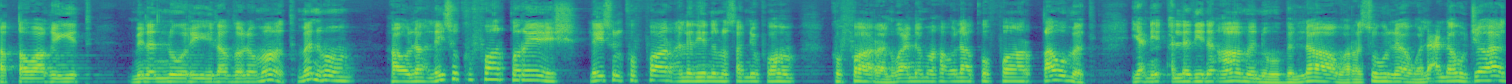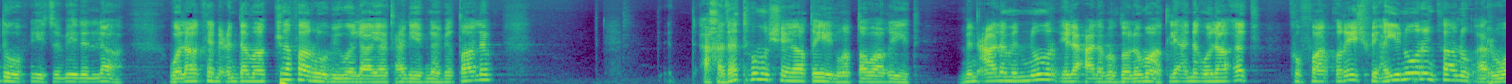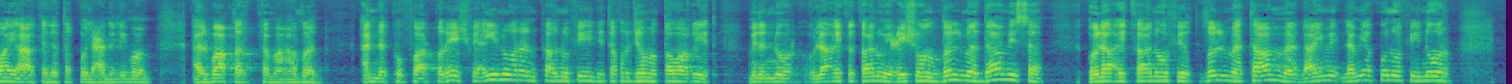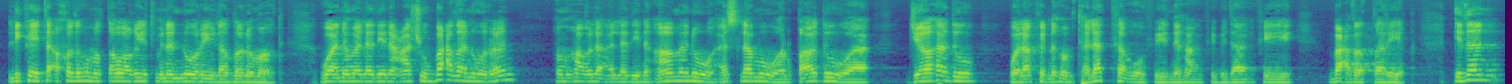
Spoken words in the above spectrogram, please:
الطواغيت من النور إلى الظلمات من هم؟ هؤلاء ليسوا كفار قريش ليسوا الكفار الذين نصنفهم كفارا وإنما هؤلاء كفار قومك يعني الذين آمنوا بالله ورسوله ولعله جاهدوا في سبيل الله. ولكن عندما كفروا بولاية علي بن أبي طالب أخذتهم الشياطين والطواغيت من عالم النور إلى عالم الظلمات لأن أولئك كفار قريش في أي نور كانوا. الرواية هكذا تقول عن الإمام الباقر كما أظن أن كفار قريش في أي نور كانوا فيه لتخرجهم الطواغيت من النور. أولئك كانوا يعيشون ظلمة دامسة. أولئك كانوا في ظلمة تامة لم يكونوا في نور لكي تأخذهم الطواغيت من النور إلى الظلمات. وإنما الذين عاشوا بعض نورا هم هؤلاء الذين آمنوا وأسلموا وانقادوا وجاهدوا ولكنهم تلكأوا في نهاية في بداية في بعض الطريق. إذا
